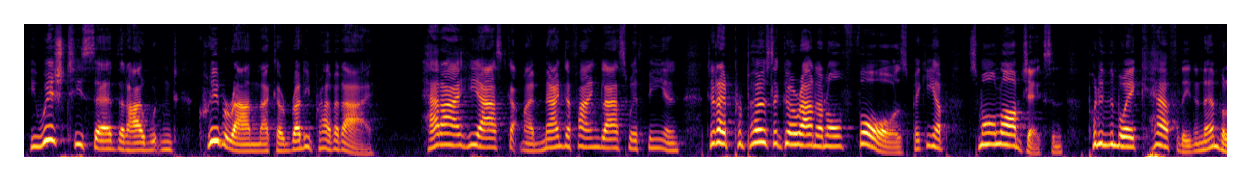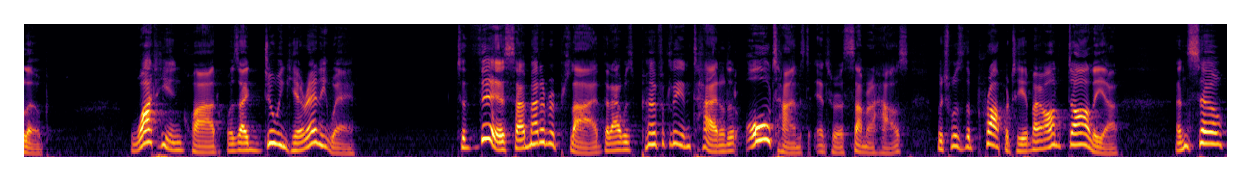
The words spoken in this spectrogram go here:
He wished, he said, that I wouldn't creep around like a ruddy private eye. Had I, he asked, got my magnifying glass with me, and did I propose to go around on all fours, picking up small objects and putting them away carefully in an envelope? What, he inquired, was I doing here anyway? To this I might have replied that I was perfectly entitled at all times to enter a summer house which was the property of my Aunt Dahlia, and so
